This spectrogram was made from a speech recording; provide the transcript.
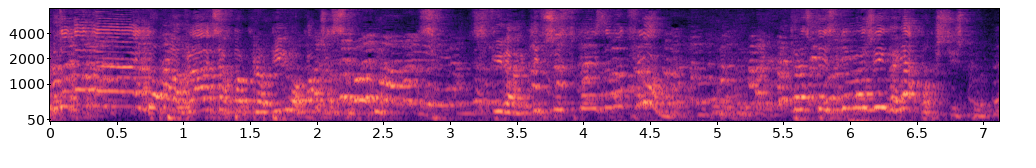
No to dawaj go Pawlacza pokropiło poprzez z, z firanki, wszystko jest załatwione. Teraz to jest niemożliwe, jak ochrzcisz Turka?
